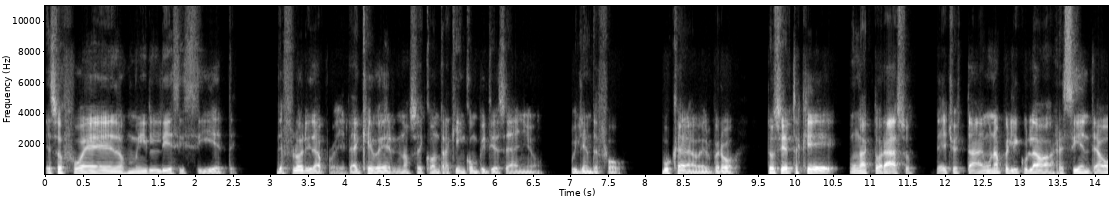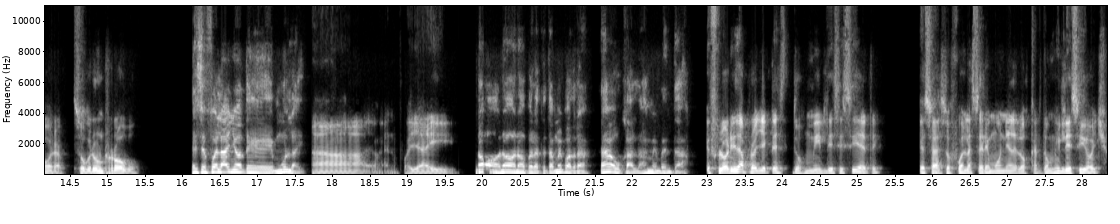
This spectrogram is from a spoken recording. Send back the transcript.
Eso fue 2017. The Florida Project. Hay que ver, no sé contra quién compitió ese año William Defoe. Busca a ver, pero lo cierto es que un actorazo. De hecho, está en una película reciente ahora sobre un robo. Ese fue el año de Moonlight. Ah, bueno, pues ya ahí no, no, no, espérate, está muy para atrás. Déjame buscarlo, déjame inventar. Florida Project es 2017. O sea, eso fue en la ceremonia del Oscar 2018.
